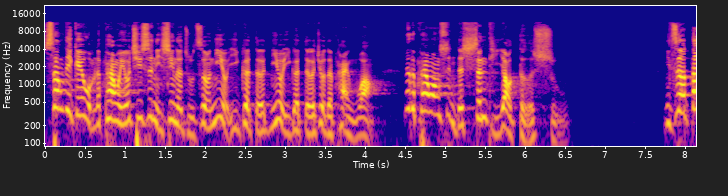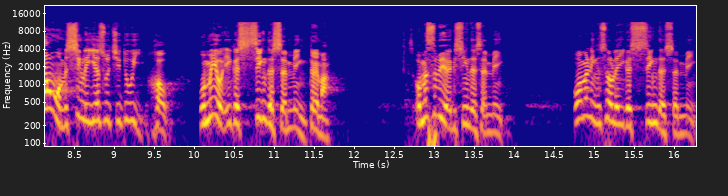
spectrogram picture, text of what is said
上帝给我们的盼望，尤其是你信了主之后，你有一个得，你有一个得救的盼望。那个盼望是你的身体要得赎。你知道，当我们信了耶稣基督以后，我们有一个新的生命，对吗？我们是不是有一个新的生命？我们领受了一个新的生命。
